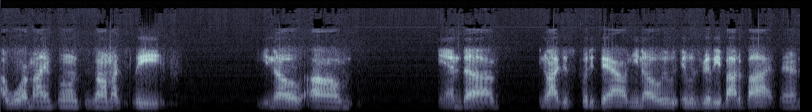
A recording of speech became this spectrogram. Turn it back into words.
I wore my influences on my sleeve. You know, um, and uh, you know, I just put it down. You know, it, it was really about a vibe, man.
